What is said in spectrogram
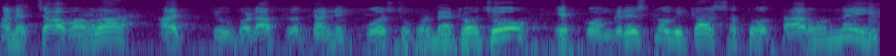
અને ચાવાવાળા આજ તું વડાપ્રધાનની પોસ્ટ ઉપર બેઠો છું. એ કોંગ્રેસનો વિકાસ હતો, તારો નહીં.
